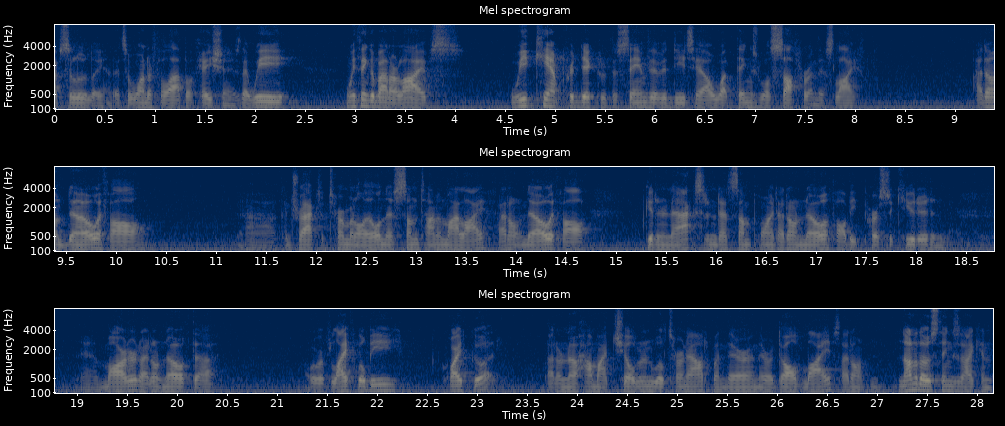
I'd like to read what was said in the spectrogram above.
Absolutely. That's a wonderful application. Is that we, when we think about our lives, we can't predict with the same vivid detail what things will suffer in this life. I don't know if I'll uh, contract a terminal illness sometime in my life. I don't know if I'll get in an accident at some point. I don't know if I'll be persecuted and, and martyred. I don't know if the or if life will be quite good. I don't know how my children will turn out when they're in their adult lives. I don't none of those things I can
